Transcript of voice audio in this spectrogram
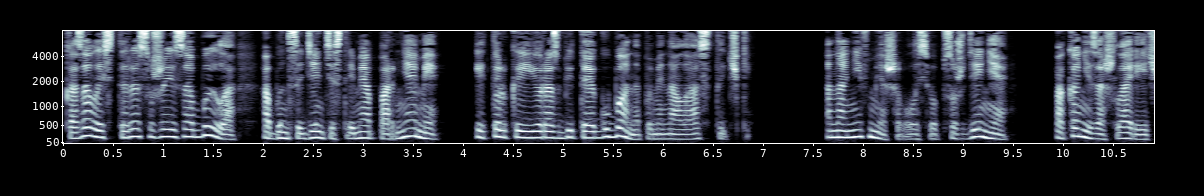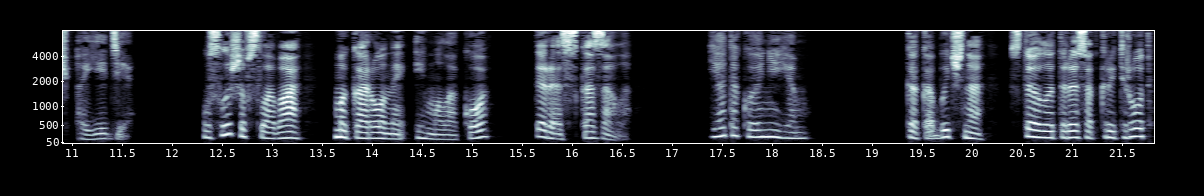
Казалось, Терес уже и забыла об инциденте с тремя парнями, и только ее разбитая губа напоминала о стычке. Она не вмешивалась в обсуждение, пока не зашла речь о еде. Услышав слова «макароны» и «молоко», Терес сказала. «Я такое не ем». Как обычно, стоило Терес открыть рот,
